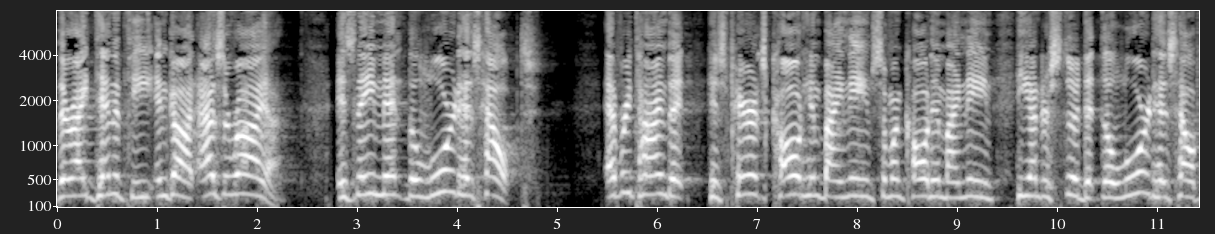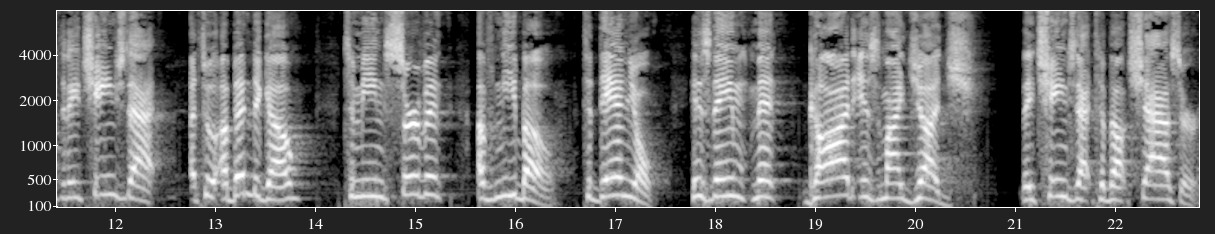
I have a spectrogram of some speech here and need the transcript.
their identity in God. Azariah, his name meant the Lord has helped. Every time that his parents called him by name, someone called him by name, he understood that the Lord has helped. And they changed that to Abednego to mean servant of Nebo. To Daniel, his name meant God is my judge. They changed that to Belteshazzar.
